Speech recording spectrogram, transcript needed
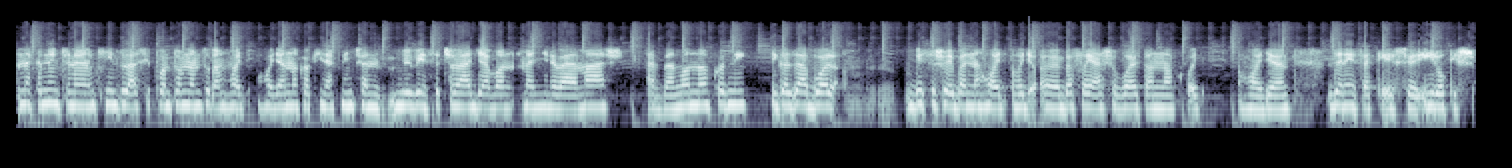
nekem nincsen olyan kiindulási pontom, nem tudom, hogy, hogy annak, akinek nincsen művész a családjában, mennyire más ebben gondolkodni. Igazából biztos vagy benne, hogy, hogy befolyása volt annak, hogy, hogy zenészek és írók is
